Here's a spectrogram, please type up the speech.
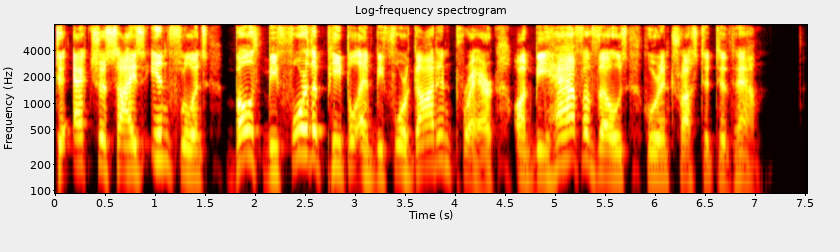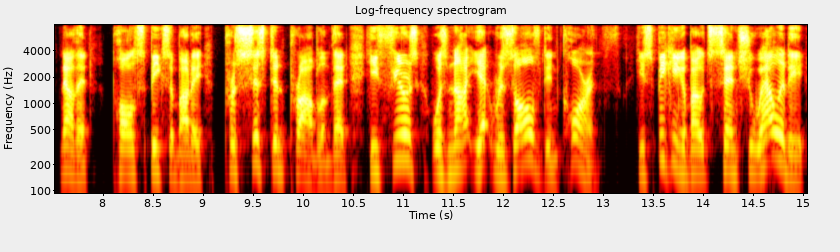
to exercise influence both before the people and before God in prayer on behalf of those who are entrusted to them. Now then, Paul speaks about a persistent problem that he fears was not yet resolved in Corinth. He's speaking about sensuality,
